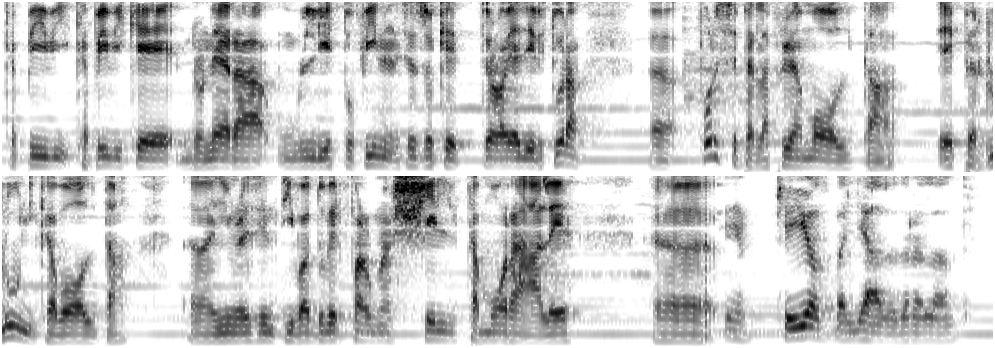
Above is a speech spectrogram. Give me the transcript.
Capivi, capivi che non era un lieto fine, nel senso che trovavi addirittura, uh, forse per la prima volta e per l'unica volta uh, in Resident Evil, a dover fare una scelta morale. Uh, sì, che io ho sbagliato, tra l'altro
